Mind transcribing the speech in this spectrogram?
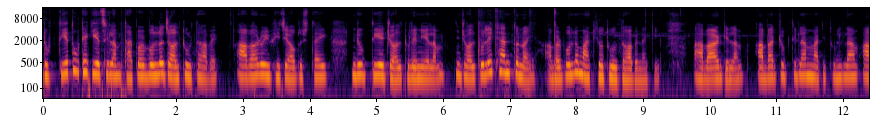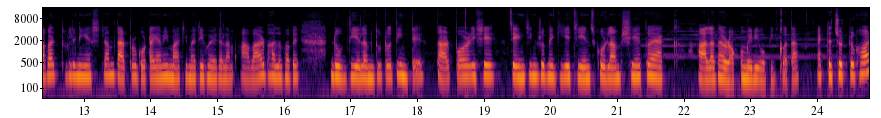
ডুব দিয়ে তো উঠে গিয়েছিলাম, তারপর বলল, জল তুলতে হবে। আবার ওই ভিজে অবস্থায় ডুব দিয়ে জল তুলে নিয়ে এলাম। জল তুলেই ক্ষান্ত নয়, আবার বলল, মাটিও তুলতে হবে নাকি? আবার গেলাম, আবার ডুব দিলাম, মাটি তুললাম, আবার তুলে নিয়ে আসলাম, তারপর গোটায় আমি মাটি মাটি হয়ে গেলাম, আবার ভালোভাবে ডুব দিয়ে এলাম দুটো, তিনটে। তারপর এসে চেঞ্জিং রুমে গিয়ে চেঞ্জ করলাম, সে তো এক আলাদা রকমেরই অভিজ্ঞতা। একটা ছোট্ট ঘর,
